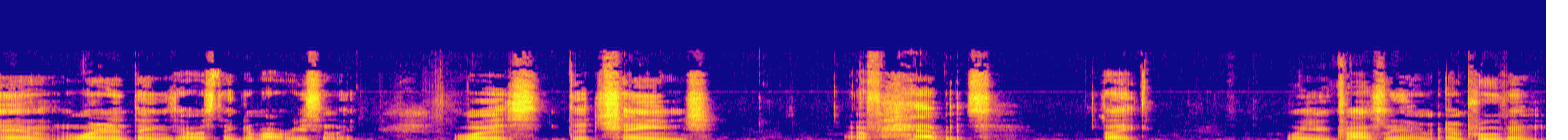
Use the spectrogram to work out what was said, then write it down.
And one of the things I was thinking about recently was the change of habits. Like when you're constantly improving,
